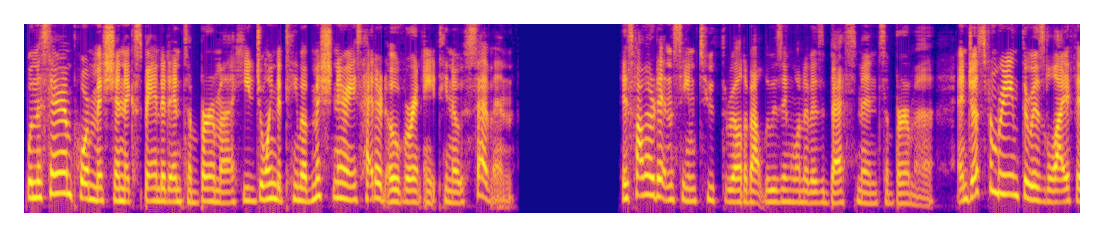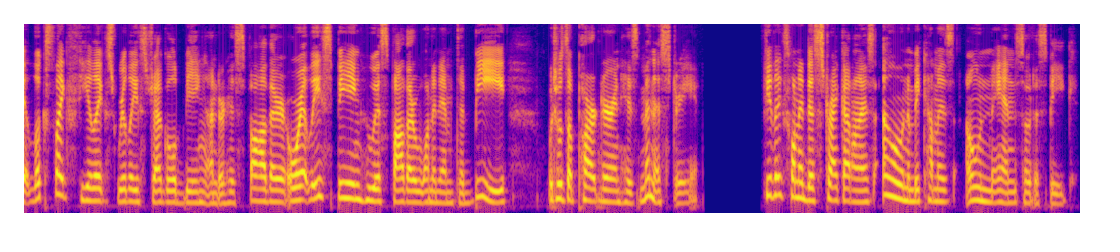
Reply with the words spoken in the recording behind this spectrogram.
When the Serampore mission expanded into Burma, he joined a team of missionaries headed over in 1807. His father didn't seem too thrilled about losing one of his best men to Burma, and just from reading through his life, it looks like Felix really struggled being under his father, or at least being who his father wanted him to be, which was a partner in his ministry. Felix wanted to strike out on his own and become his own man, so to speak.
